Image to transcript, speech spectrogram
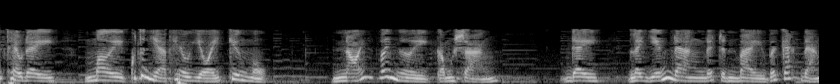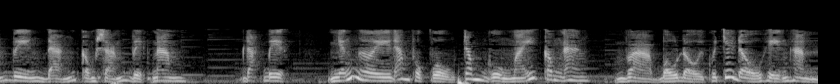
Tiếp theo đây, mời quý thính giả theo dõi chương mục Nói với người Cộng sản. Đây là diễn đàn để trình bày với các đảng viên Đảng Cộng sản Việt Nam, đặc biệt những người đang phục vụ trong guồng máy công an và bộ đội của chế độ hiện hành.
